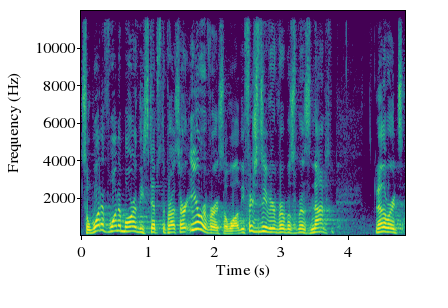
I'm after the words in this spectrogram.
So what if one or more of these steps of the process are irreversible? Well, the efficiency of irreversible is not, in other words,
